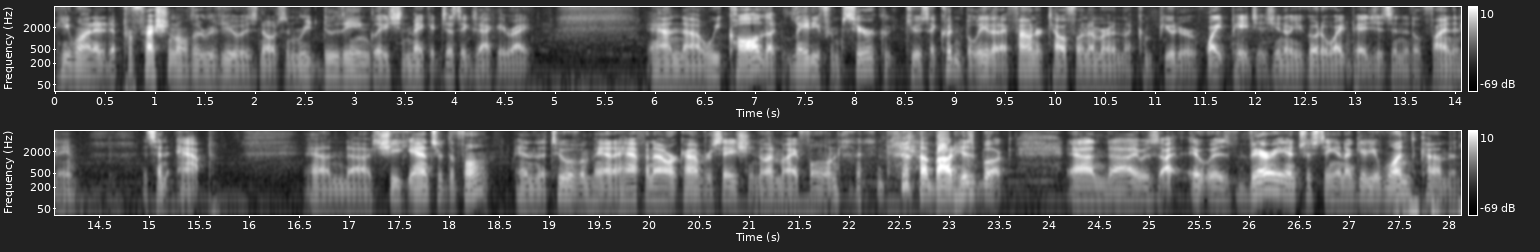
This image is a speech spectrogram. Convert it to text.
he wanted a professional to review his notes and redo the English and make it just exactly right. And uh, we called a lady from Syracuse. I couldn't believe it. I found her telephone number in the computer, White Pages. You know, you go to White Pages and it'll find a name. It's an app. And uh, she answered the phone. And the two of them had a half an hour conversation on my phone about his book. And uh, it was uh, it was very interesting. And I'll give you one comment.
